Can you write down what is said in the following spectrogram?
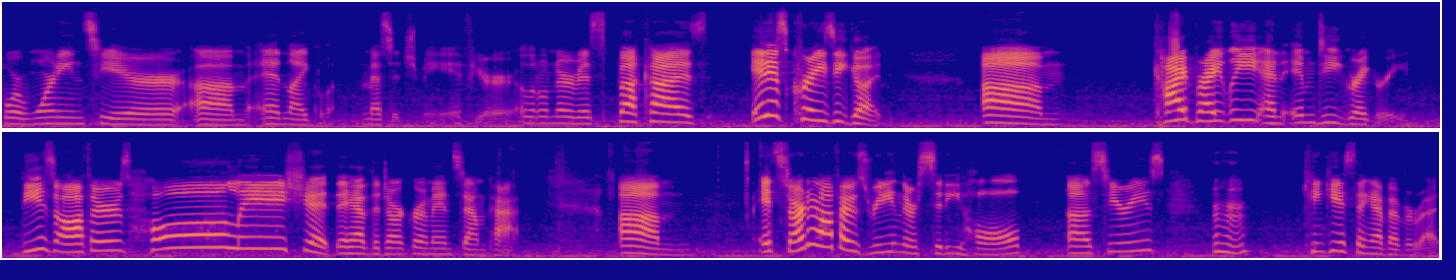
forewarnings here, um, and like message me if you're a little nervous because it is crazy good. Um, Kai Brightly and M.D. Gregory. These authors, holy shit, they have the dark romance down pat. Um, it started off. I was reading their City Hall uh, series. Mm-hmm. Kinkiest thing I've ever read.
